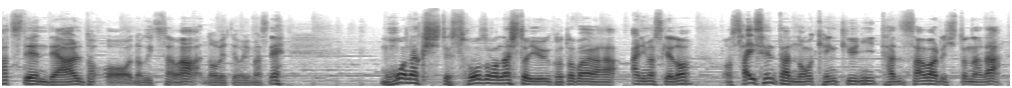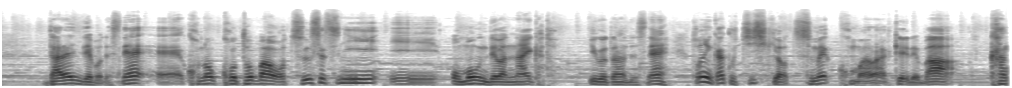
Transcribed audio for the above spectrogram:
発点であると野口さんは述べておりますね。模倣なくして創造なしという言葉がありますけど最先端の研究に携わる人なら誰にでもですね、えこの言葉を痛切に思うんではないかということなんですね。とにかく知識を詰め込まなければ考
